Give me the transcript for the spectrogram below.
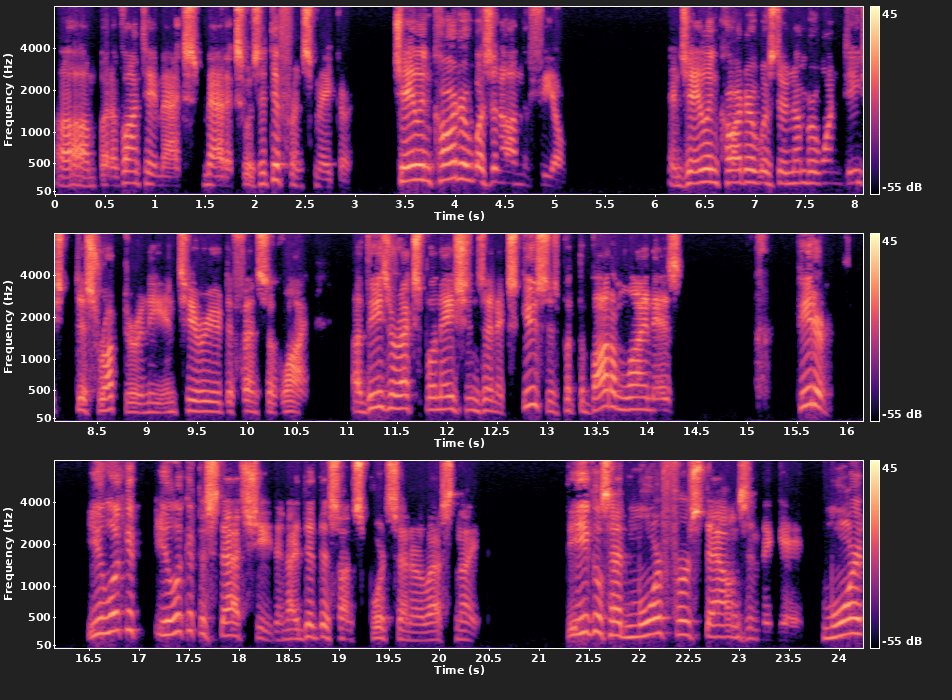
Um, but Avonte Max Maddox was a difference maker. Jalen Carter wasn't on the field, and Jalen Carter was their number one dis- disruptor in the interior defensive line. Uh, these are explanations and excuses, but the bottom line is, Peter, you look at you look at the stat sheet, and I did this on SportsCenter last night. The Eagles had more first downs in the game, more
